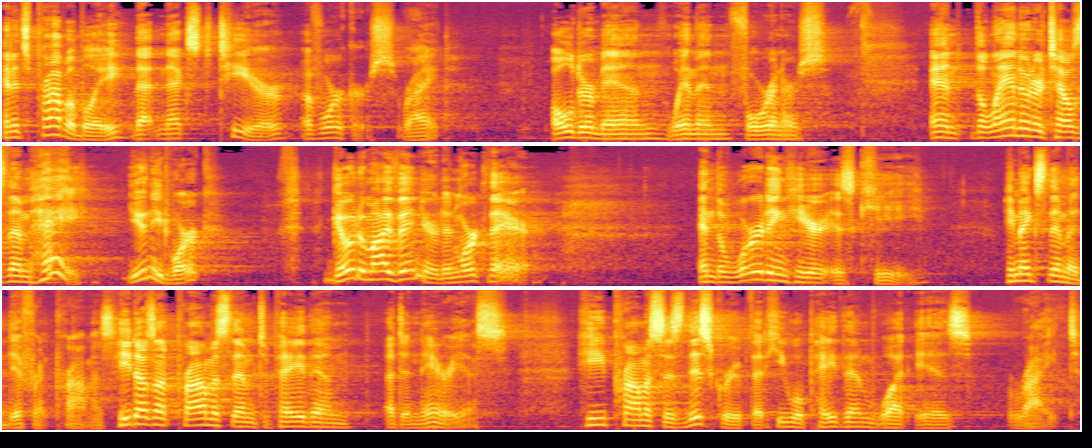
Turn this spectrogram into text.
And it's probably that next tier of workers, right? Older men, women, foreigners. And the landowner tells them, hey, you need work. Go to my vineyard and work there. And the wording here is key. He makes them a different promise. He doesn't promise them to pay them a denarius. He promises this group that he will pay them what is right.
